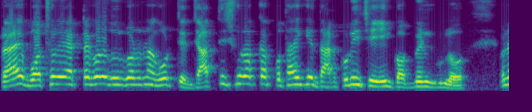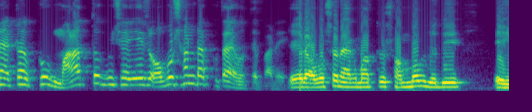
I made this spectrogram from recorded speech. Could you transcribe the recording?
প্রায় বছরে একটা করে দুর্ঘটনা ঘটছে। যাত্রী সুরক্ষা কোথায় গিয়ে দাঁড় করিয়েছে এই গভর্নমেন্টগুলো মানে একটা খুব মারাত্মক বিষয়, এর অবসানটা কোথায় হতে পারে? এর অবসান একমাত্র সম্ভব যদি এই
